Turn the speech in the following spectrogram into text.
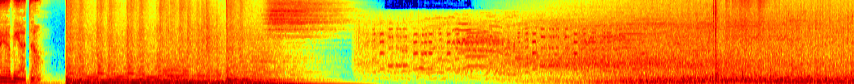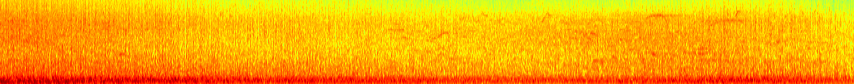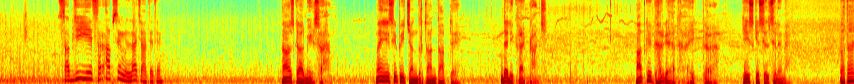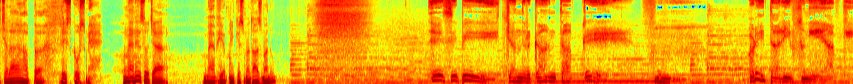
मैं अभी साहब जी ये सर आपसे मिलना चाहते थे। नमस्कार मीर साहब। मैं ACP Chandrakant Apte Delhi crime branch. आपके घर गया था एक केस के सिलसिले में। पता चला आप रेस कोर्स में हैं। मैंने सोचा मैं भी अपनी किस्मत आजमा लूँ एसीपी चंद्रकांत आप्टे हम्म, बड़ी तारीफ़ सुनी है आपकी।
